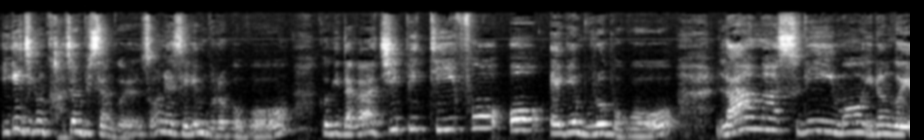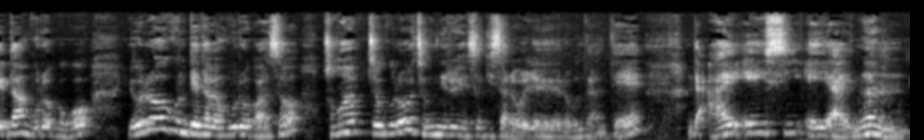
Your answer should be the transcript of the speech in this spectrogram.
이게 지금 가장 비싼 거예요. 소넷에게 물어보고 거기다가 GPT-4o에게 물어보고 라마3 뭐 이런 거에다 물어보고 여러 군데다가 물어봐서 종합적으로 정리를 해서 기사를 올려요 여러분들한테. 근데 IACAI는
